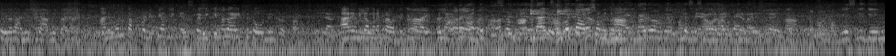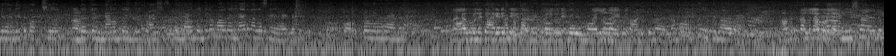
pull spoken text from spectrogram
ചെയ്യുന്നത് അനീഷിന്റെ ആർമിക്കാരാണ് അനുമോൾ കപ്പടിക്കാതിരിക്കാൻ ശ്രമിക്കുന്നതായിട്ട് തോന്നിയിട്ടുണ്ടോ? ആരെങ്കിലും അങ്ങനെ പ്രവർത്തിക്കുന്നതായിട്ട് ഒബ്വിയസ്ലി ഗെയിമിന് വേണ്ടിയിട്ട് കുറച്ച് ഇതൊക്കെ ഉണ്ടാവുന്നെങ്കിൽ ക്ലാഷസ് ഉണ്ടാവുന്നെങ്കിലും അവരെല്ലാവരും നല്ല സ്നേഹമായിട്ടൊക്കെ ചെയ്യും. പുറത്തുള്ളവരാണ് കാണിക്കുന്നതെല്ലാം പുറത്ത് നിൽക്കുന്നവരാണ്. അവർ തമ്മിൽ പോലെ. അനീഷ ആയാലും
